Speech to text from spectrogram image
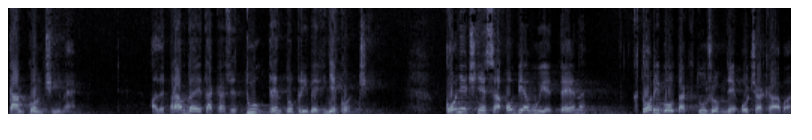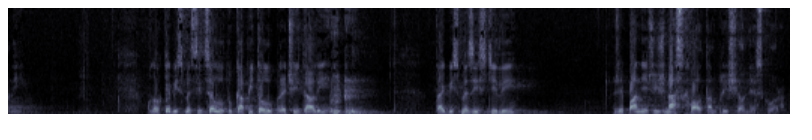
tam končíme. Ale pravda je taká, že tu tento príbeh nekončí. Konečne sa objavuje ten, ktorý bol tak túžobne očakávaný. Ono, keby sme si celú tú kapitolu prečítali, tak by sme zistili, že pán Ježiš na schval tam prišiel neskôr.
